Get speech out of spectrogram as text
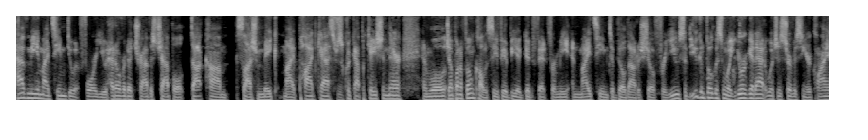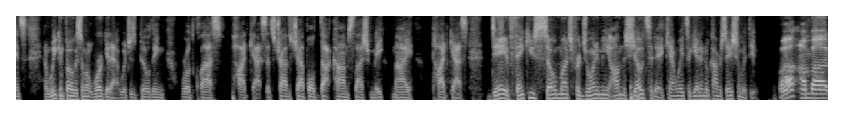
Have me and my team do it for you. Head over to travischappell.com slash make my podcast. There's a quick application there and we'll jump on a phone call to see if it'd be a good fit for me and my my team to build out a show for you so that you can focus on what you're good at, which is servicing your clients, and we can focus on what we're good at, which is building world-class podcasts. That's travischappell.com slash make my podcast. Dave, thank you so much for joining me on the show today. Can't wait to get into a conversation with you. Well, I'm uh,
